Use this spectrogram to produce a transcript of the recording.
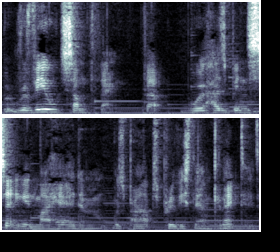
revealed something that has been sitting in my head and was perhaps previously unconnected.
